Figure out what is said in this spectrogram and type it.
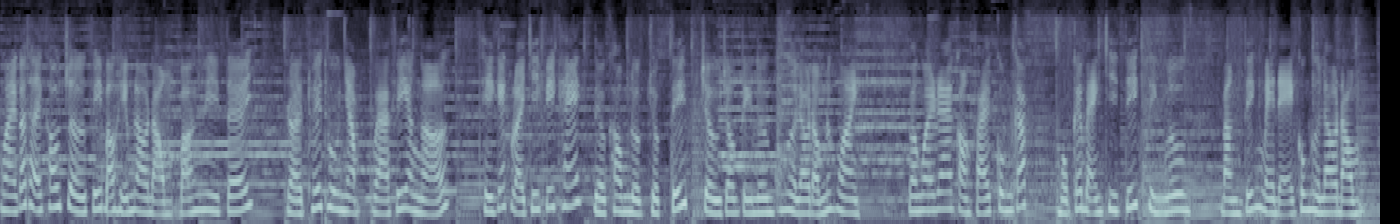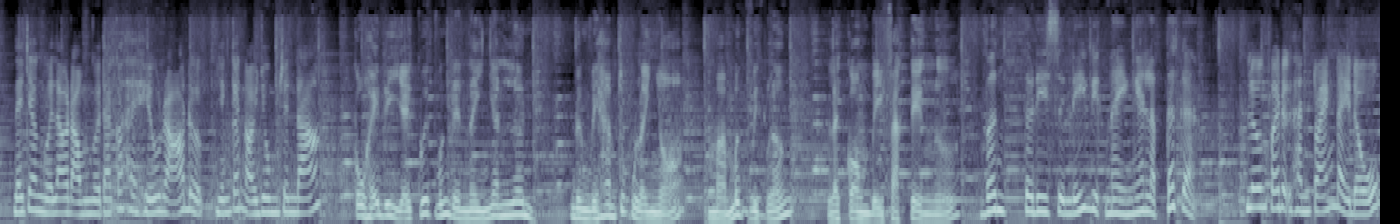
Ngoài có thể khấu trừ phí bảo hiểm lao động, bảo hiểm y tế, rồi thuế thu nhập và phí ăn ở, thì các loại chi phí khác đều không được trực tiếp trừ trong tiền lương của người lao động nước ngoài. Và ngoài ra còn phải cung cấp một cái bản chi tiết tiền lương bằng tiếng mẹ đẻ của người lao động để cho người lao động người ta có thể hiểu rõ được những cái nội dung trên đó. Cô hãy đi giải quyết vấn đề này nhanh lên, đừng vì ham chút lợi nhỏ mà mất việc lớn, lại còn bị phạt tiền nữa. Vâng, tôi đi xử lý việc này ngay lập tức ạ. À. Lương phải được thanh toán đầy đủ,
